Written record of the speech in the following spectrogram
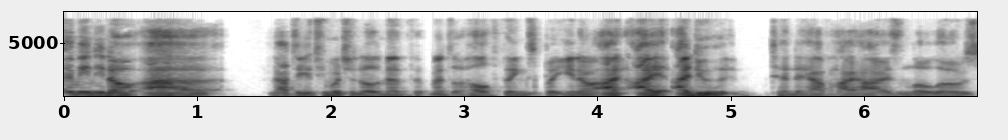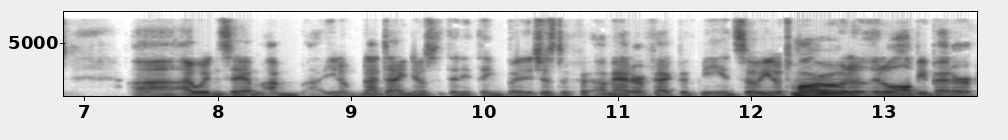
I mean, you know, uh, not to get too much into the mental health things, but you know, I, I I do tend to have high highs and low lows. Uh, I wouldn't say I'm, I'm, you know, not diagnosed with anything, but it's just a, a matter of fact with me. And so, you know, tomorrow it'll, it'll, all be better.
